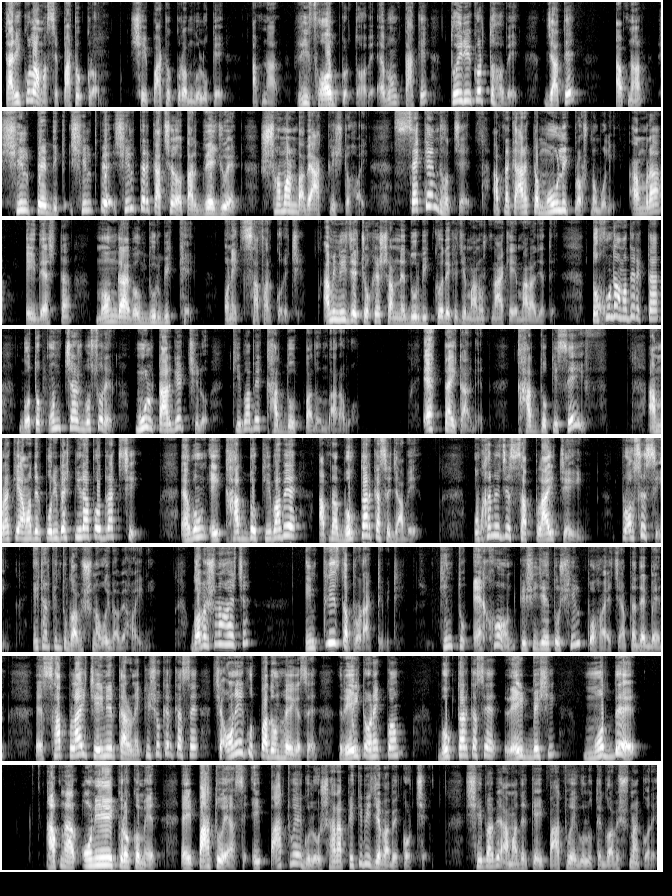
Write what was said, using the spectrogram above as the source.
কারিকুলাম আছে, পাঠ্যক্রম, সেই পাঠ্যক্রমগুলোকে আপনার রিফর্ম করতে হবে এবং তাকে তৈরি করতে হবে যাতে আপনার শিল্পের দিকে, শিল্পে, শিল্পের কাছেও তার গ্র্যাজুয়েট সমানভাবে আকৃষ্ট হয়। সেকেন্ড হচ্ছে, আপনাকে আরেকটা মৌলিক প্রশ্ন বলি। আমরা এই দেশটা মঙ্গা এবং দুর্ভিক্ষে অনেক সাফার করেছে। আমি নিজে চোখের সামনে দুর্ভিক্ষ দেখেছি মানুষ না খেয়ে মারা যেতে। তখন আমাদের একটা গত পঞ্চাশ বছরের মূল টার্গেট ছিল, কীভাবে খাদ্য উৎপাদন বাড়াবো। একটাই টার্গেট খাদ্য কি সেফ আমরা কি আমাদের পরিবেশ নিরাপদ রাখছি? এবং এই খাদ্য কীভাবে আপনার ভোক্তার কাছে যাবে? ওখানে যে সাপ্লাই চেইন প্রসেসিং এটার কিন্তু গবেষণা ওইভাবে হয়নি। গবেষণা হয়েছে ইনক্রিজ দ্য প্রোডাক্টিভিটি কিন্তু এখন কৃষি যেহেতু শিল্প হয়েছে, আপনি দেখবেন সাপ্লাই চেইনের কারণে কৃষকের কাছে সে অনেক উৎপাদন হয়ে গেছে রেট অনেক কম, ভোক্তার কাছে রেট বেশি, মধ্যে আপনার অনেক রকমের এই পাথওয়ে আছে। এই পাথওয়েগুলো সারা পৃথিবী যেভাবে করছে, সেভাবে আমাদেরকে এই পাথওয়েগুলোতে গবেষণা করে,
